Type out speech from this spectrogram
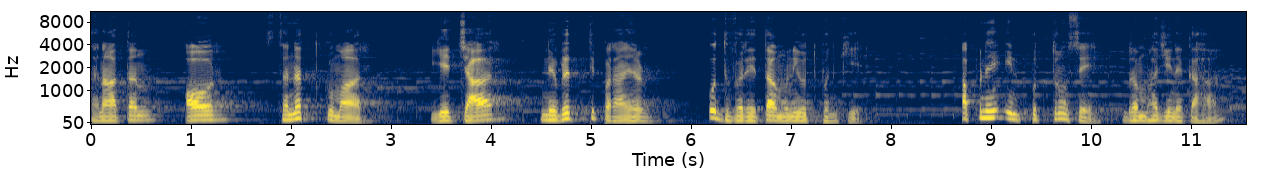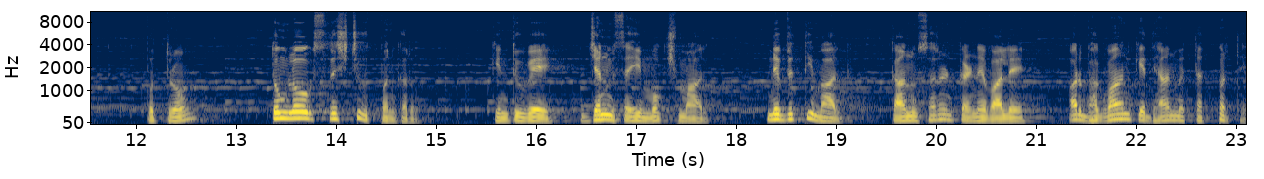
सनातन और सनत कुमार, ये चार निवृत्ति परायण उद्वरेता मुनि उत्पन्न किए। अपने इन पुत्रों से ब्रह्मा जी ने कहा, पुत्रों, तुम लोग सृष्टि उत्पन्न करो, किंतु वे जन्म से ही मोक्ष मार्ग, निवृत्ति मार्ग का अनुसरण करने वाले और भगवान के ध्यान में तत्पर थे।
